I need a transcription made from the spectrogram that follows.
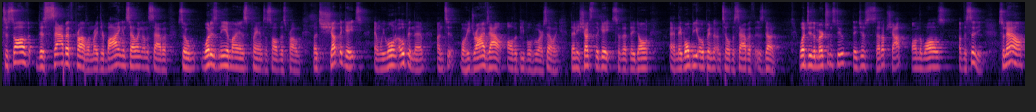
to solve this Sabbath problem, right? They're buying and selling on the Sabbath. So, what is Nehemiah's plan to solve this problem? Let's shut the gates and we won't open them until, well, he drives out all the people who are selling. Then he shuts the gates so that they don't, and they won't be open until the Sabbath is done. What do the merchants do? They just set up shop on the walls of the city. So now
